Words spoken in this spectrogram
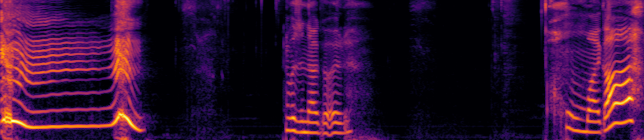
hey. it wasn't that good. Oh my god.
